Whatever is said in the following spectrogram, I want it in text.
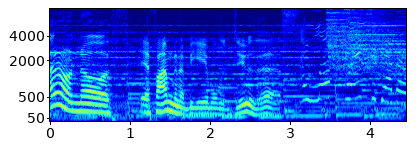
I don't know if if I'm gonna be able to do this. I love playing together!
